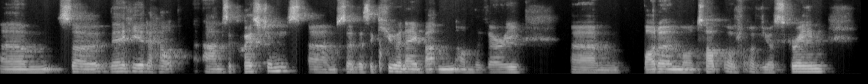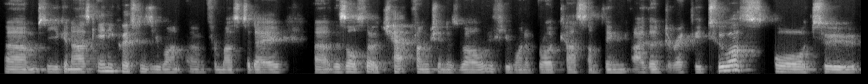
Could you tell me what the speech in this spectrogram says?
Um, so they're here to help answer questions. Um, so there's a Q&A button on the very bottom or top of, of your screen. so you can ask any questions you want from us today. Uh, there's also a chat function as well if you want to broadcast something either directly to us or to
